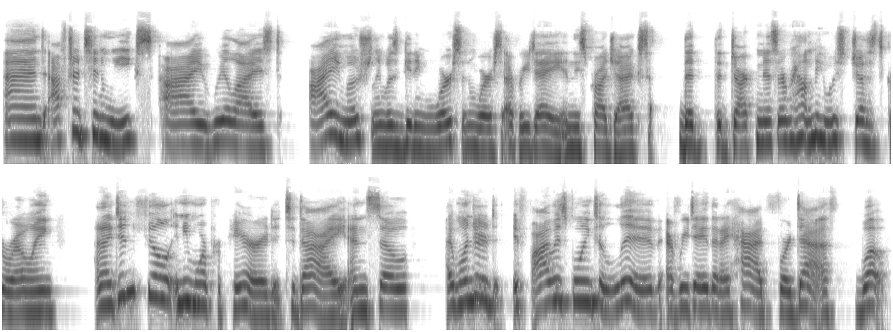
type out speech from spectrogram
And after 10 weeks, I realized I emotionally was getting worse and worse every day in these projects. The, the darkness around me was just growing, and I didn't feel any more prepared to die. And so I wondered if I was going to live every day that I had for death, what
